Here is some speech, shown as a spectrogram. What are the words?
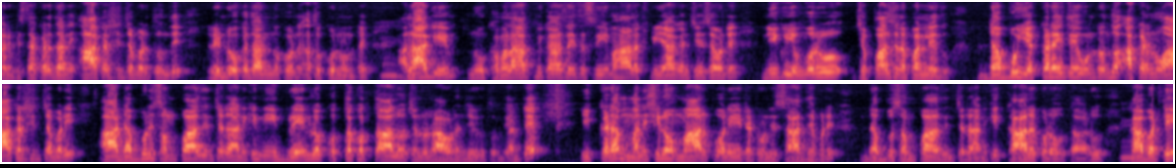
కనిపిస్తే అక్కడ దాన్ని ఆకర్షించబడుతుంది. రెండు ఒకదానికొని అతుక్కొని ఉంటాయి. అలాగే నువ్వు కమలాత్మిక సహిత శ్రీ మహాలక్ష్మి యాగం చేసావంటే నీకు ఎవ్వరూ చెప్పాల్సిన పని లేదు. డబ్బు ఎక్కడైతే ఉంటుందో అక్కడ నువ్వు ఆకర్షించబడి ఆ డబ్బుని సంపాదించడానికి నీ బ్రెయిన్లో కొత్త కొత్త ఆలోచనలు రావడం జరుగుతుంది. అంటే ఇక్కడ మనిషిలో మార్పు అనేటటువంటి సాధ్యపడి డబ్బు సంపాదించడానికి కారకుడవుతాడు కాబట్టి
